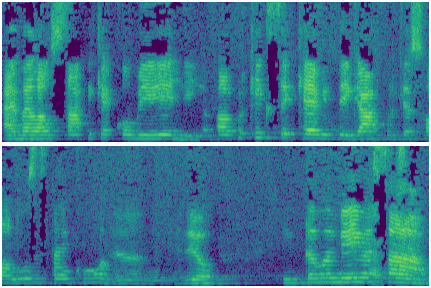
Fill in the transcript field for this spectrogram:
Aí vai lá o sapo e quer comer ele. Eu falo, por que, que você quer me pegar? Porque a sua luz está incomodando, entendeu? Então é meio essa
